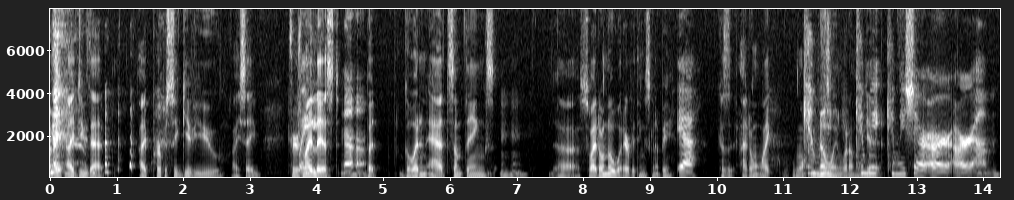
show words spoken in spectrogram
I, I do that. I purposely give you. I say, here's my list, Uh-huh. but go ahead and add some things. Uh, so I don't know what everything's gonna be Yeah. Because I don't like we- knowing what I'm gonna we get. can we share our our um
